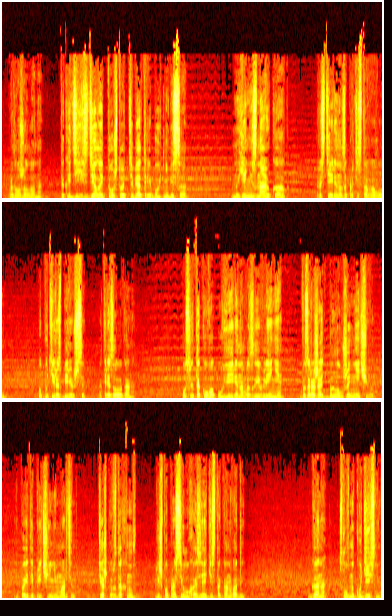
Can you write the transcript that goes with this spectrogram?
– продолжала она, – «так иди и сделай то, что от тебя требуют небеса. «Но я не знаю, как!» Растерянно запротестовал он. «По пути разберешься», — отрезала Гана. После такого уверенного заявления возражать было уже нечего, и по этой причине Мартин, тяжко вздохнув, лишь попросил у хозяйки стакан воды. Гана, словно кудесник,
